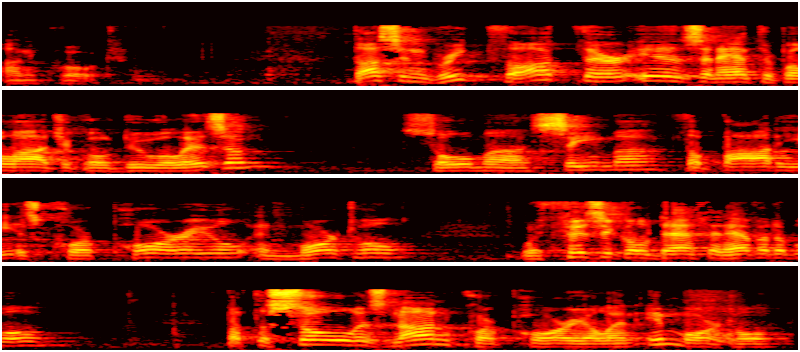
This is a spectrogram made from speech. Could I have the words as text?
Unquote. Thus, in Greek thought, there is an anthropological dualism Soma, Sema, the body is corporeal and mortal, with physical death inevitable, but the soul is non corporeal and immortal,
